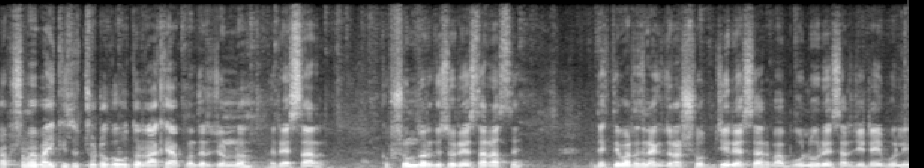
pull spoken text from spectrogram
সবসময় ভাই কিছু ছোট কবুতর রাখে আপনাদের জন্য। রেসার খুব সুন্দর কিছু রেসার আছে। দেখতে পাচ্ছেন একজোড়া সবজি রেসার বা ব্লু রেসার যেটাই বলি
